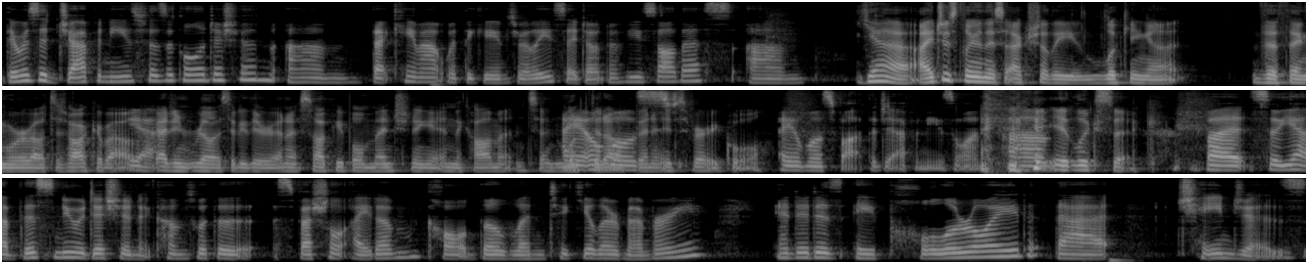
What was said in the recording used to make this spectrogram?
there was a Japanese physical edition um, that came out with the game's release. I don't know if you saw this. Um, yeah, I just learned this actually looking at the thing we're about to talk about. Yeah. I didn't realize it either, and I saw people mentioning it in the comments and looked almost, it up, and it's very cool. I almost bought the Japanese one. Um, it looks sick. But so yeah, this new edition it comes with a special item called the lenticular memory, and it is a Polaroid that changes.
